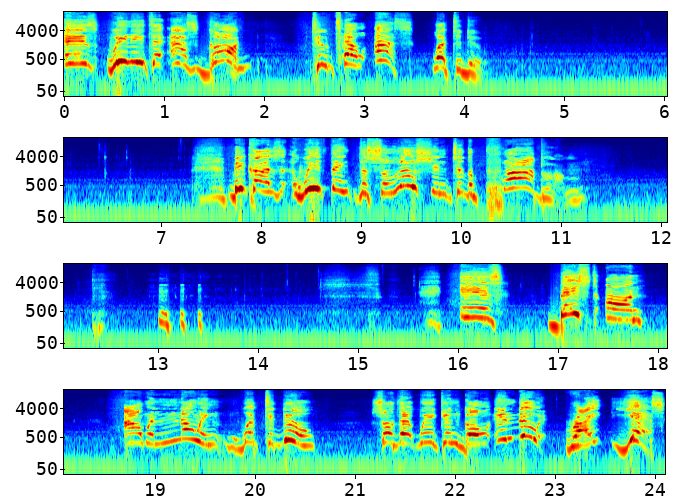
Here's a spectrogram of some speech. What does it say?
is we need to ask God to tell us what to do. Because we think the solution to the problem is based on our knowing what to do so that we can go and do it. Right? Yes,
